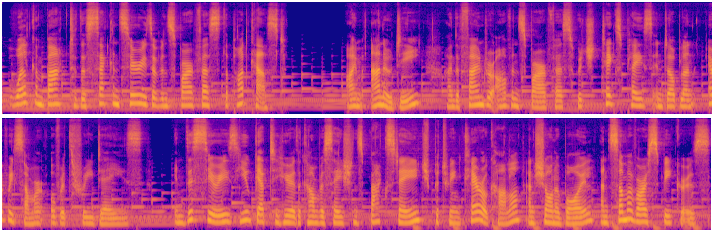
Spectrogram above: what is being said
Welcome back to the second series of InspireFest, the podcast. I'm Ann O'Dea. I'm the founder of InspireFest, which takes place in Dublin every summer over three days. In this series, you get to hear the conversations backstage between Claire O'Connell and Shauna Boyle and some of our speakers.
